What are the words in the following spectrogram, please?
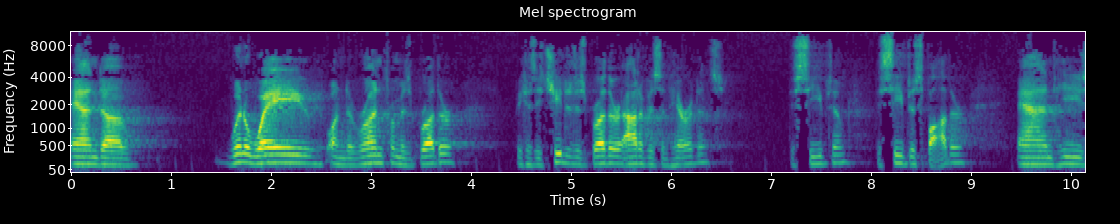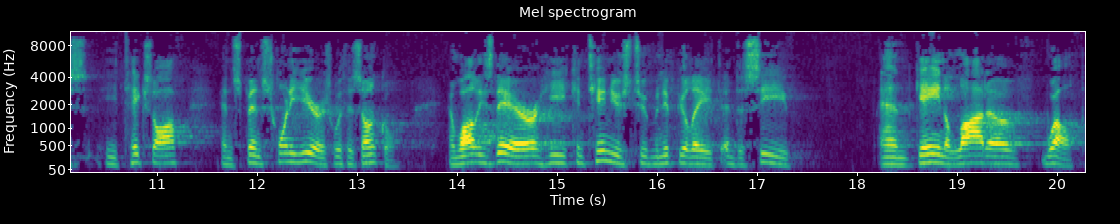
and uh, went away on the run from his brother because he cheated his brother out of his inheritance, deceived him, deceived his father, and he's, he takes off and spends 20 years with his uncle. And while he's there, he continues to manipulate and deceive and gain a lot of wealth.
